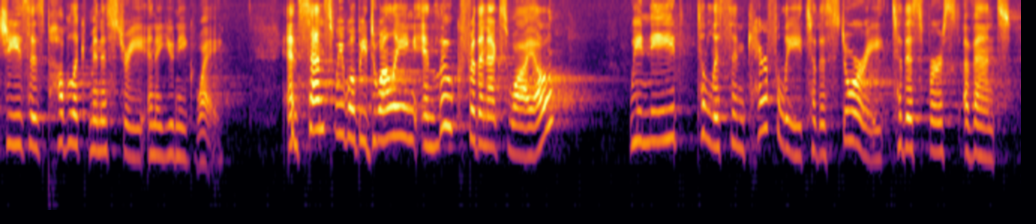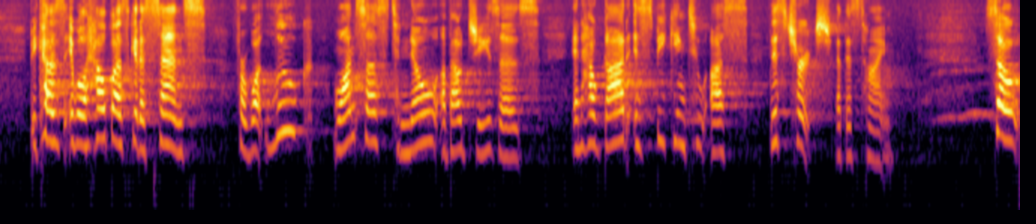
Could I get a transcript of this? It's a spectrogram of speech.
Jesus' public ministry in a unique way. And since we will be dwelling in Luke for the next while, we need to listen carefully to the story, to this first event, because it will help us get a sense for what Luke wants us to know about Jesus and how God is speaking to us, this church, at this time. So,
